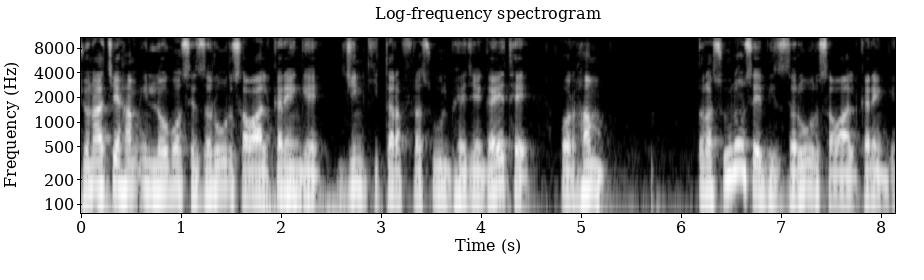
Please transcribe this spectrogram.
چنانچہ ہم ان لوگوں سے ضرور سوال کریں گے جن کی طرف رسول بھیجے گئے تھے اور ہم رسولوں سے بھی ضرور سوال کریں گے۔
